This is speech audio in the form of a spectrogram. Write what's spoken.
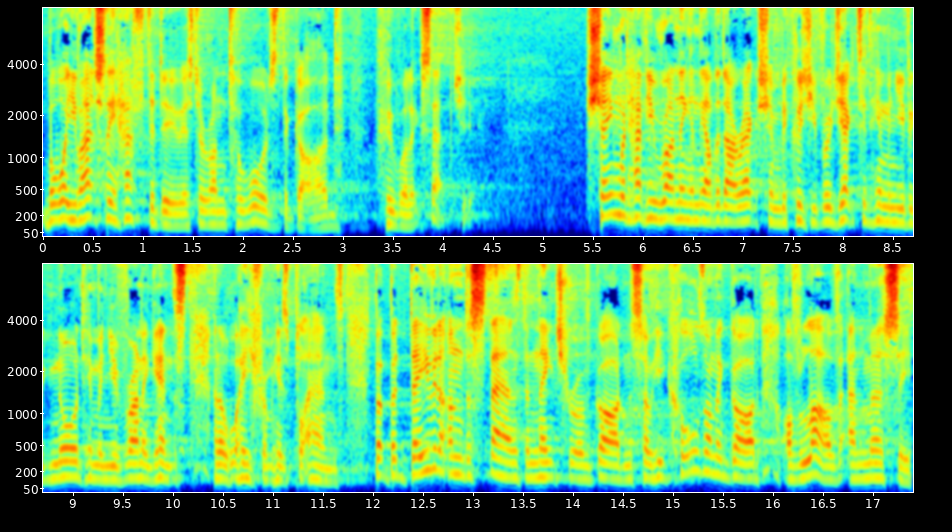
But what you actually have to do is to run towards the God who will accept you. Shame would have you running in the other direction because you've rejected him and you've ignored him and you've run against and away from his plans. But, but David understands the nature of God, and so he calls on a God of love and mercy,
